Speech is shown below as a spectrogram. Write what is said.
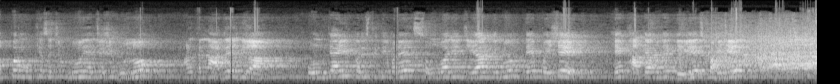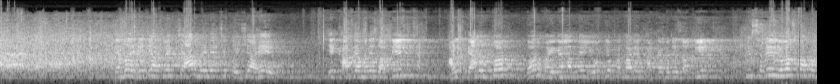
अप्पर मुख्य सचिव गृह यांच्याशी बोललो आणि त्यांना आदेश दिला कोणत्याही परिस्थितीमध्ये सोमवारी जी आर निघून ते पैसे हे खात्यामध्ये गेलेच पाहिजे. त्यामुळे हे जे आपले चार महिन्याचे पैसे आहेत हे खात्यामध्ये जातील आणि त्यानंतर दर महिन्याला ते योग्य प्रकारे खात्यामध्ये जातील ही सगळी व्यवस्था आपण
